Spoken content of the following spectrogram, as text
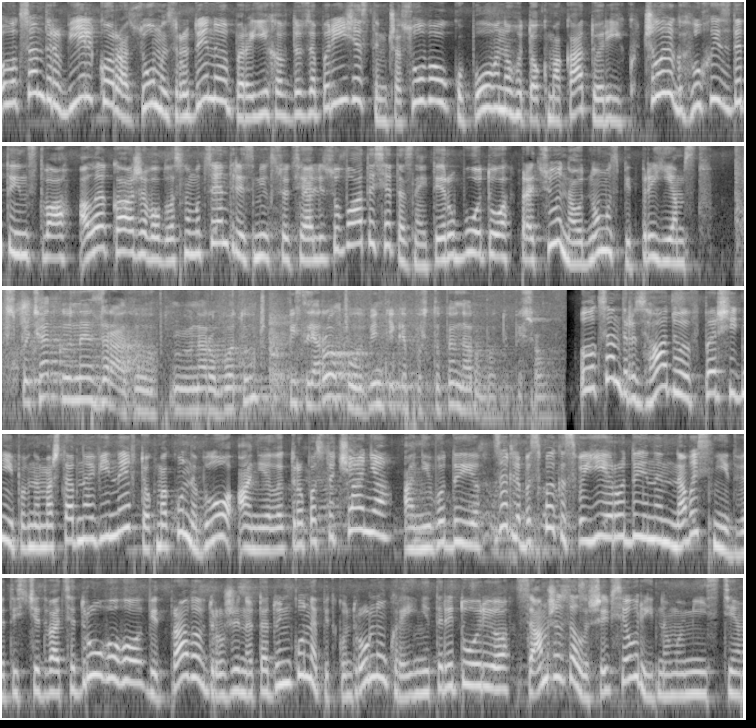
Олександр Вілько разом із родиною переїхав до Запоріжжя з тимчасово окупованого Токмака торік. Чоловік глухий з дитинства, але каже, в обласному центрі зміг соціалізуватися та знайти роботу. Працює на одному з підприємств. Спочатку не зразу на роботу. Після року він тільки поступив на роботу, пішов. Олександр згадує, в перші дні повномасштабної війни в Токмаку не було ані електропостачання, ані води. Задля безпеки своєї родини навесні 2022-го відправив дружину та доньку на підконтрольну Україні територію. Сам же залишився у рідному місті.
